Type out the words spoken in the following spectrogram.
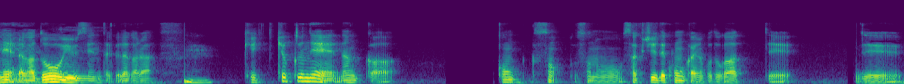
ね。ね、だからどういう選択、だからうん。結局ね、なんか、こんそその作中で今回のことがあって、で、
